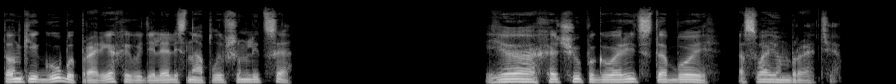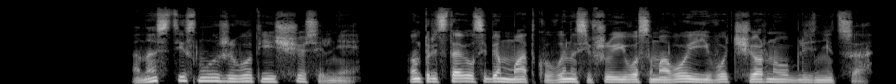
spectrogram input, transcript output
Тонкие губы прорехой выделялись на оплывшем лице. «Я хочу поговорить с тобой о своем брате». Она стиснула живот еще сильнее. Он представил себе матку, выносившую его самого и его черного близнеца.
